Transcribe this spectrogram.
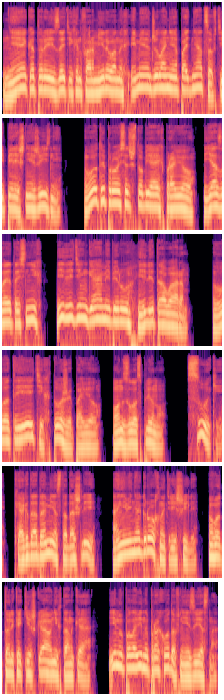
Некоторые из этих информированных имеют желание подняться в теперешней жизни. Вот и просят, чтобы я их провел. Я за это с них или деньгами беру, или товаром. Вот и этих тоже повел. Он зло сплюнул. Суки, когда до места дошли, они меня грохнуть решили. Вот только кишка у них тонка. Им и половины проходов неизвестно.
